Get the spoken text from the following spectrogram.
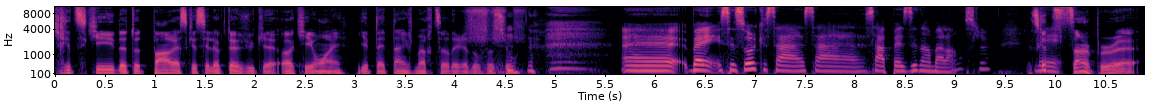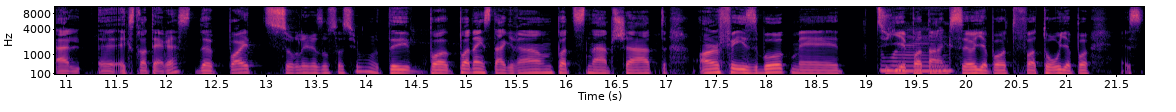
critiqué de toutes parts, est-ce que c'est là que tu as vu que, OK, ouais, il est peut-être temps que je me retire des réseaux sociaux? Euh, ben, c'est sûr que ça, ça, ça a pesé dans la balance. Là. Est-ce que tu te sens un peu euh, à- euh, extraterrestre de pas être sur les réseaux sociaux? T'es pas pas d'Instagram, pas de Snapchat, un Facebook, mais tu y es pas tant que ça, il n'y a pas de photos, il a pas. Est-ce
